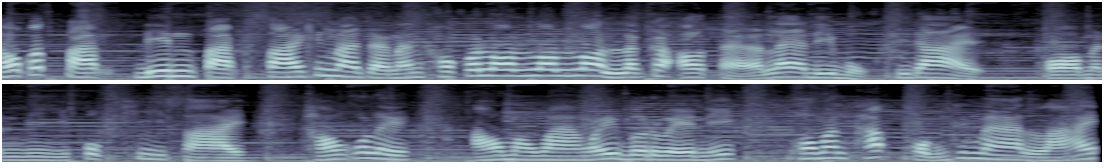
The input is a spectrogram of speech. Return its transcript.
เขาก็ตักดินตักทรายขึ้นมาจากนั้นเขาก็ล่อนล่อนล่อนแล้วก็เอาแต่แร่ดีบุกที่ได้ พอมันมีพวกขี้ทรายเขาก็เลยเอามาวางไว้บริเวณนี้ พอมันทับถมขึ้นมาหลาย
